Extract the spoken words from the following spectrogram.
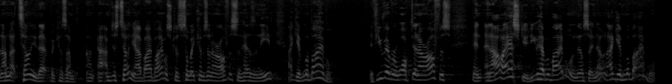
And I'm not telling you that because I'm, I'm, I'm just telling you I buy Bibles because somebody comes in our office and has a need, I give them a Bible. If you've ever walked in our office and, and I'll ask you, do you have a Bible? And they'll say no, and I give them a Bible.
